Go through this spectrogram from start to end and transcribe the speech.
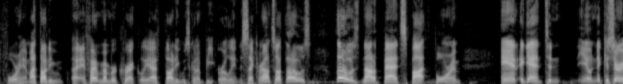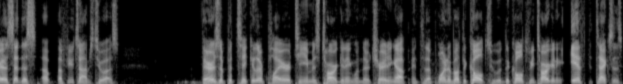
for him. I thought he, uh, if I remember correctly, I thought he was going to be early in the second round. So I thought it was thought it was not a bad spot for him. And again, to you know, Nick Caserio has said this a, a few times to us. There's a particular player team is targeting when they're trading up. And to the point about the Colts, who would the Colts be targeting if the Texans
